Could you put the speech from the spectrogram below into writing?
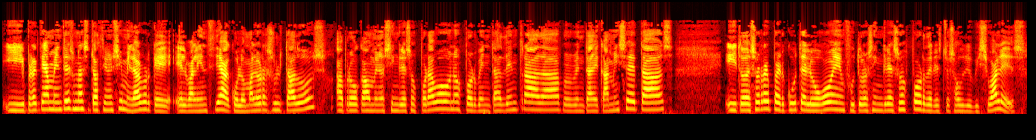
Y prácticamente es una situación similar porque el Valencia, con los malos resultados, ha provocado menos ingresos por abonos, por ventas de entrada, por venta de camisetas. Y todo eso repercute luego en futuros ingresos por derechos audiovisuales.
